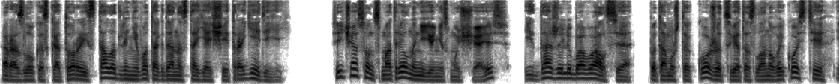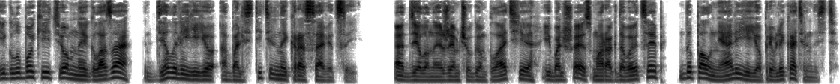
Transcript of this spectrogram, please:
разлука с которой стала для него тогда настоящей трагедией. Сейчас он смотрел на нее не смущаясь и даже любовался, потому что кожа цвета слоновой кости и глубокие темные глаза делали ее обольстительной красавицей. Отделанное жемчугом платье и большая смарагдовая цепь дополняли ее привлекательность.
